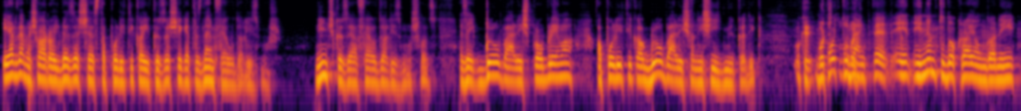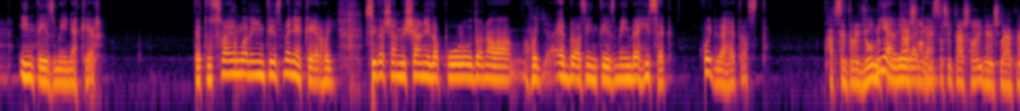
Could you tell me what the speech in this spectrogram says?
érdemes arra, hogy vezesse ezt a politikai közösséget, ez nem feudalizmus. Nincs közel feudalizmushoz. Ez egy globális probléma, a politika globálisan is így működik. Okay, bocs, hogy tudom, tudnánk, hogy... te, én, én nem tudok rajongani intézményekért. Te tudsz rajongani intézményekért, hogy szívesen viselnéd a pólódon, a, hogy ebbe az intézménybe hiszek? Hogy lehet azt? Hát szerintem egy jól működő társadalom biztosítással igenis lehetne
